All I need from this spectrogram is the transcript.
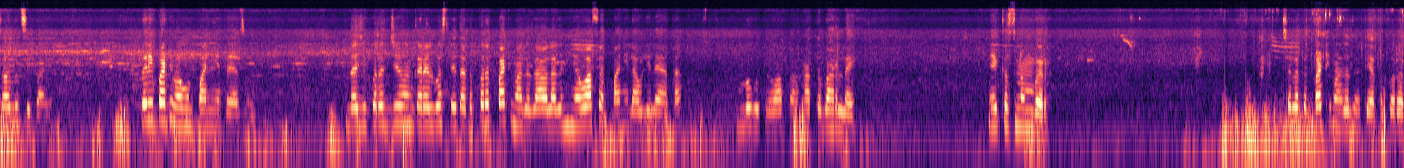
चालूच आहे पाणी. तरी पाठीमागून पाणी येतं आहे अजून. दाजी परत जेवण करायला बसलेत आता परत पाठीमागं जावं लागेल. ह्या वाफ्यात पाणी लावलेलं आहे आता. बघू ते वाफा हात भरलाय. एकच नंबर. चला तर पाठीमागं जाते आता परत.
